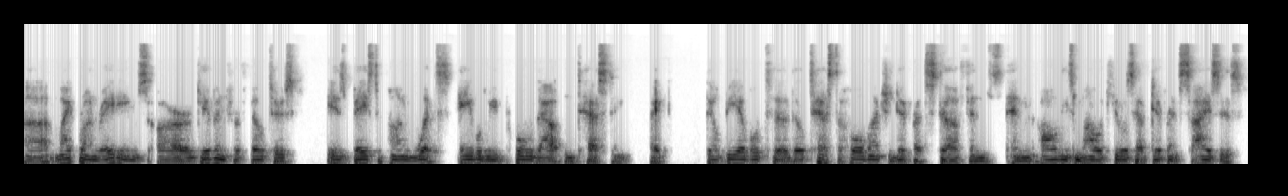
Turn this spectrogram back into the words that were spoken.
uh, micron ratings are given for filters is based upon what's able to be pulled out in testing. Like they'll be able to they'll test a whole bunch of different stuff, and and all these molecules have different sizes.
